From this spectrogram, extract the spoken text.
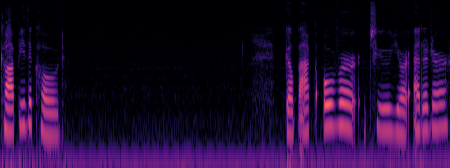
Copy the code. Go back over to your editor.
